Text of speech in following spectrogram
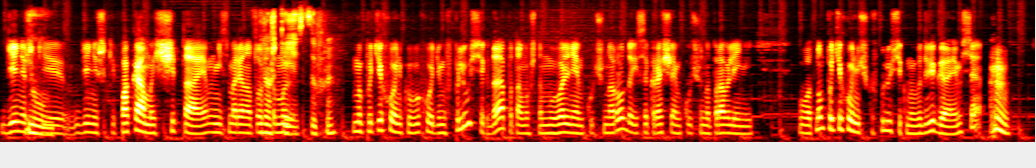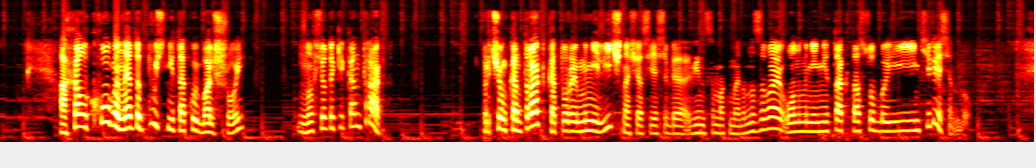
Денежки, денежки, пока мы считаем, несмотря на то, что мы, есть цифры. мы потихоньку выходим в плюсик, да, потому что мы увольняем кучу народа и сокращаем кучу направлений. Вот, ну потихонечку в плюсик мы выдвигаемся. А Халк Хоган это пусть не такой большой, но все-таки контракт. Причем контракт, который мне лично, сейчас я себя Винсом Макменом называю, он мне не так-то особо и интересен был.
